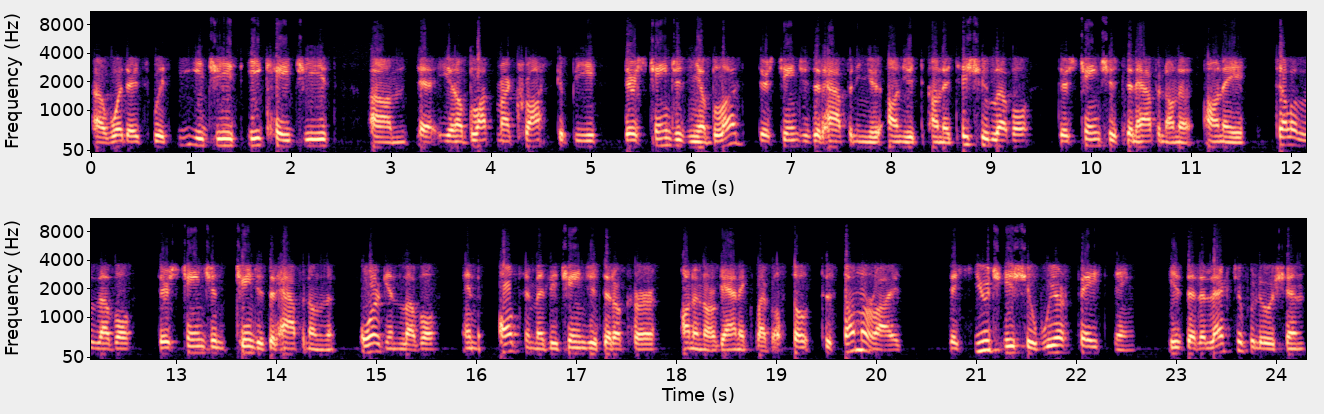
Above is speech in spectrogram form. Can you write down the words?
uh, whether it's with EEGs, EKGs, um, uh, you know, blood microscopy. There's changes in your blood. There's changes that happen in your, on, your, on a tissue level. There's changes that happen on a, on a cellular level. There's change in, changes that happen on an organ level and ultimately changes that occur on an organic level. So to summarize, the huge issue we're facing is that electropollution,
